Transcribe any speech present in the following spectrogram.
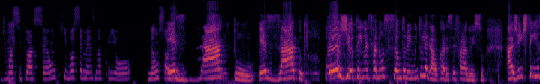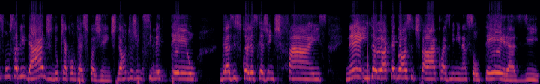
De uma situação que você mesma criou, não só. Exato, exato. Hoje eu tenho essa noção também, muito legal, cara, você falado isso. A gente tem responsabilidade do que acontece com a gente, da onde a gente se meteu, das escolhas que a gente faz, né? Então eu até gosto de falar com as meninas solteiras e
